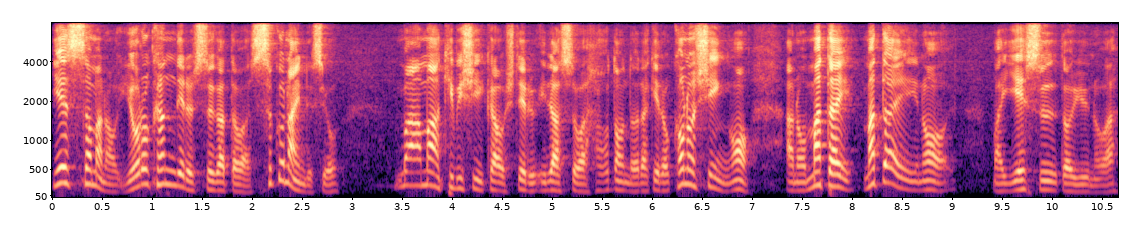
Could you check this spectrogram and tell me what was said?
イエス様の喜んでる姿は少ないんですよ。まあまあ厳しい顔してるイラストはほとんどだけどこのシーンをあのマタイマタイの、まあ、イエスというのは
